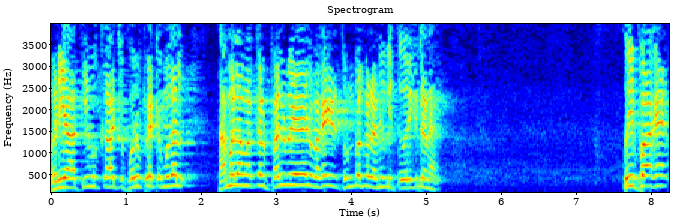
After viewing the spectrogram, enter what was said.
வடியா திமுக ஆட்சி பொறுப்பேற்ற முதல் தமிழக மக்கள் பல்வேறு வகையில் துன்பங்கள் அனுபவித்து வருகின்றனர் குறிப்பாக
